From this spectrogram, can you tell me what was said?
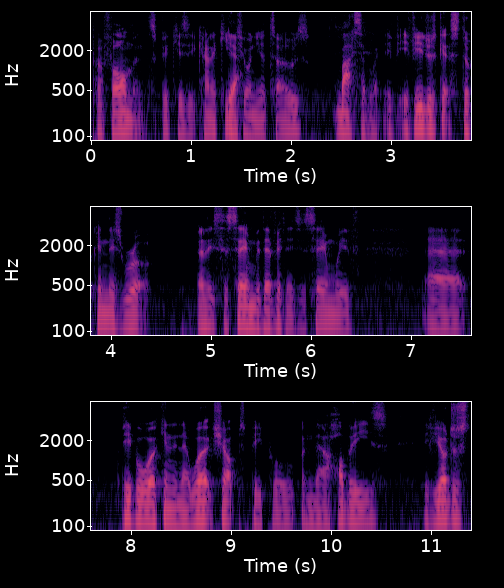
performance because it kind of keeps Yeah. you on your toes. Massively. If if you just get stuck in this rut, and it's the same with everything. It's the same with uh, people working in their workshops, people and their hobbies. If you're just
